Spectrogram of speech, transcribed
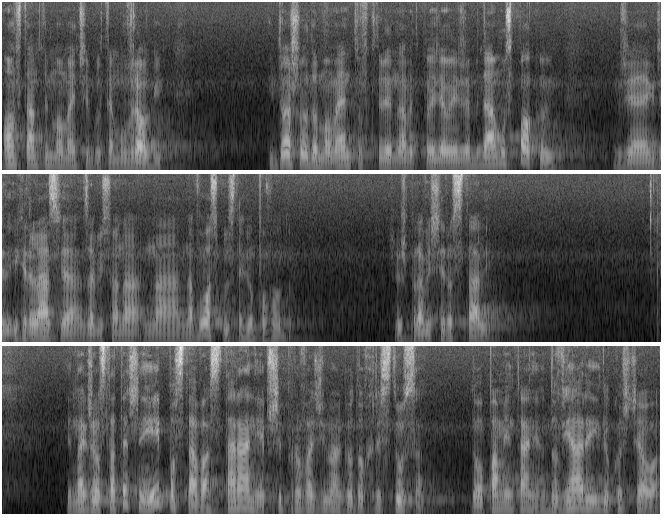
On w tamtym momencie był temu wrogi. I doszło do momentu, w którym nawet powiedział jej, żeby dała mu spokój, gdzie, gdzie ich relacja zawisła na, na, na włosku z tego powodu, że już prawie się rozstali. Jednakże ostatecznie jej postawa, staranie przyprowadziła go do Chrystusa, do opamiętania, do wiary i do Kościoła.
